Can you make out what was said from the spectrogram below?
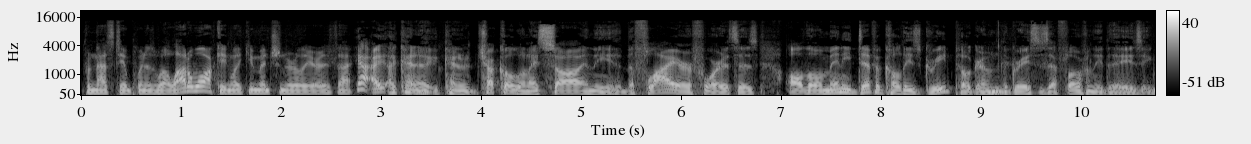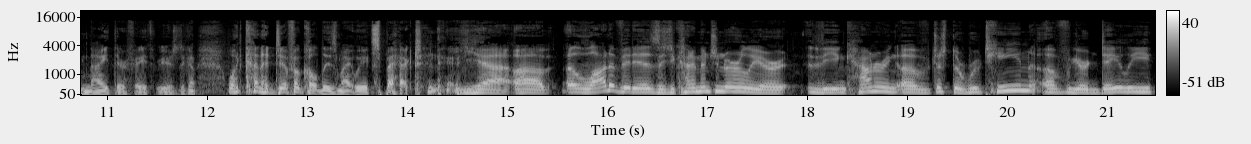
from that standpoint as well a lot of walking like you mentioned earlier is that Yeah, I, I kind of kind of chuckled when I saw in the the flyer for it. It says, "Although many difficulties greet pilgrim, the graces that flow from these days ignite their faith for years to come." What kind of difficulties might we expect? Yeah, uh, a lot of it is, as you kind of mentioned earlier, the encountering of just the routine of your daily,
